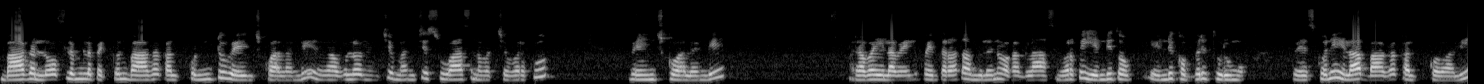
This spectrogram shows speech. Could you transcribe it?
బాగా లో ఫ్లేమ్లో పెట్టుకొని బాగా కలుపుకుంటూ వేయించుకోవాలండి. రవ్వలో నుంచి మంచి సువాసన వచ్చే వరకు వేయించుకోవాలండి. రవ్వ ఇలా వేగిపోయిన తర్వాత అందులోనే ఒక గ్లాస్ వరకు ఎండితో ఎండి కొబ్బరి తురుము వేసుకొని ఇలా బాగా కలుపుకోవాలి.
